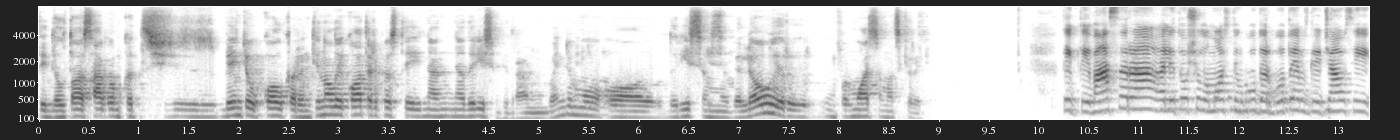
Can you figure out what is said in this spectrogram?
tai dėl to sakom, kad bent jau kol karantino laikotarpis, tai ne, nedarysim hidraulinių bandymų, o darysim vėliau ir informuosim atskirai. Taip, tai vasarą Lietuvos šilumos tinklų darbuotojams greičiausiai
